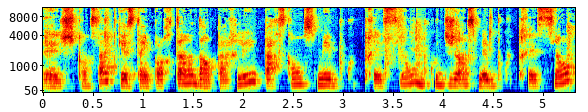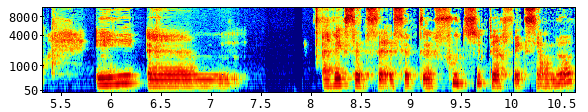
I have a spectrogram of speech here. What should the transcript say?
euh, je constate que c'est important d'en parler parce qu'on se met beaucoup de pression, beaucoup de gens se mettent beaucoup de pression et euh, avec cette, cette foutue perfection-là.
